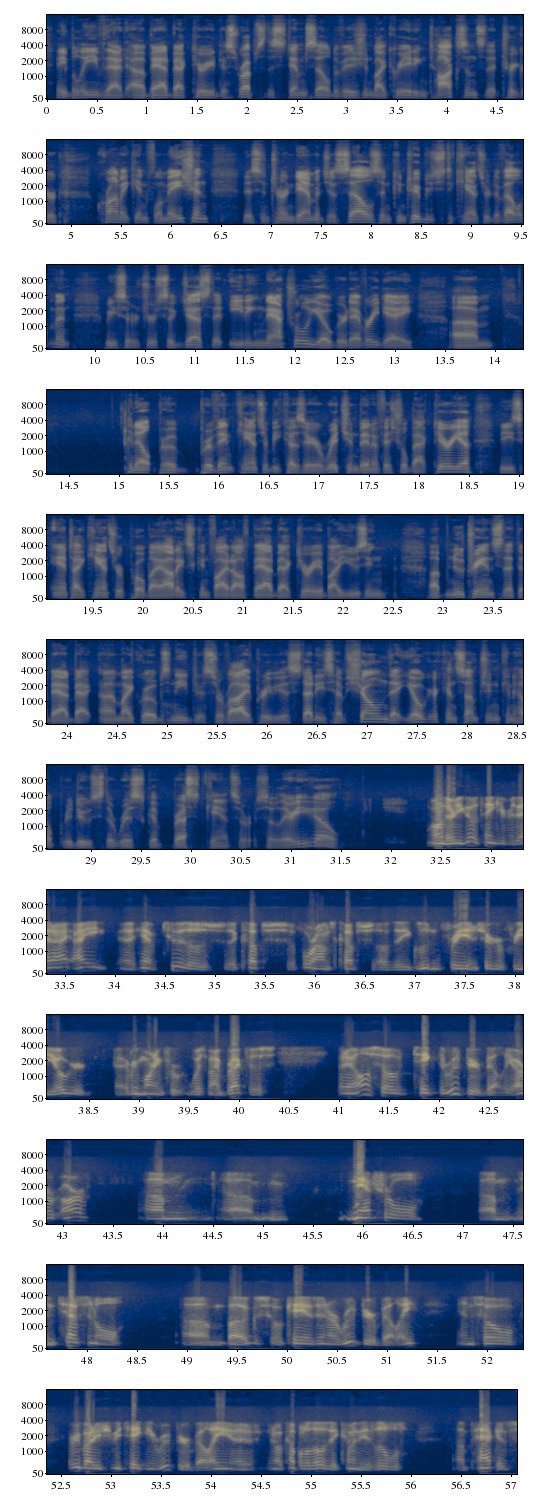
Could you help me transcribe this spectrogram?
They believe that uh, bad bacteria disrupts the stem cell division by creating toxins that trigger chronic inflammation. This in turn damages cells and contributes to cancer development. Researchers suggest that eating natural yogurt every day um, can help pre- prevent cancer because they are rich in beneficial bacteria. These anti cancer probiotics can fight off bad bacteria by using up nutrients that the bad bac- uh, microbes need to survive. Previous studies have shown that yogurt consumption can help reduce the risk of breast cancer. So there you go. Well, there you go. Thank you for that. I, I uh, have two of those uh, cups, uh, four ounce cups of the gluten free and sugar free yogurt every morning for with my breakfast. But I also take the root beer belly. Our, our natural um, intestinal um, bugs, okay, is in our root beer belly, and so everybody should be taking root beer belly. Uh, you know, a couple of those they come in these little uh, packets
